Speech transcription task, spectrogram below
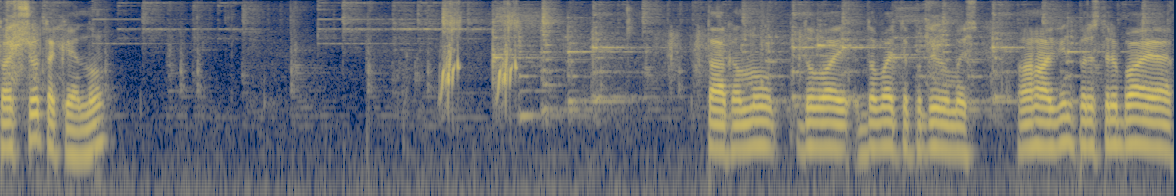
Та що таке, ну? Так, а ну давай, давайте подивимось. Ага, він перестрибає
